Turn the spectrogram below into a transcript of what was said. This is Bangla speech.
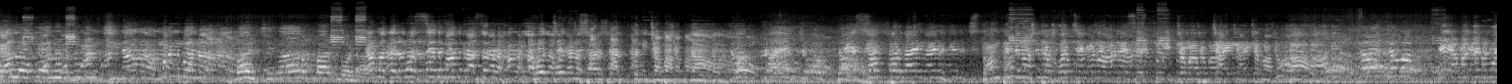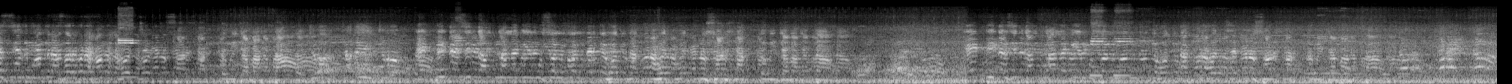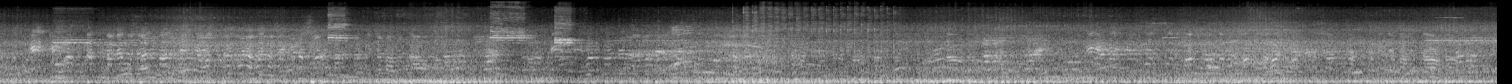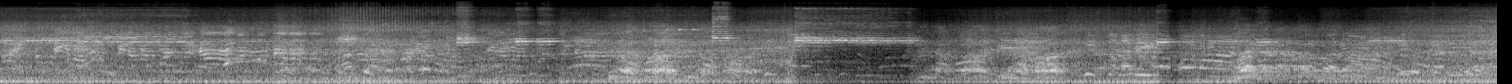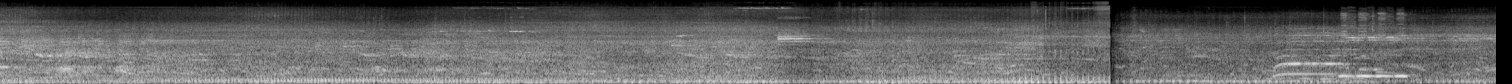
গেল বলুন মানছি না মানবো না। মানছি না মানবো না। আমাদের মসজিদ মাদ্রাসার হামলা হচ্ছে কেন সরকার তুমি জবাব দাও। এই সম্প্রদায়কে স্তম্ভিত নষ্ট করছে কেন? আরএসএস তুমি জবাব চাই জবাব দাও। এই আমাদের মসজিদ মাদ্রাসার উপরে হামলা হচ্ছে কেন? সরকার তুমি জবাব দাও। এই বিদেশি তকমা লাগিয়ে মুসলমানদেরকে হত্যা করা হচ্ছে কেন? সরকার তুমি জবাব দাও। এই বিদেশি তকমা লাগিয়ে মুসলমানদেরকে হত্যা করা হচ্ছে কেন? সরকার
